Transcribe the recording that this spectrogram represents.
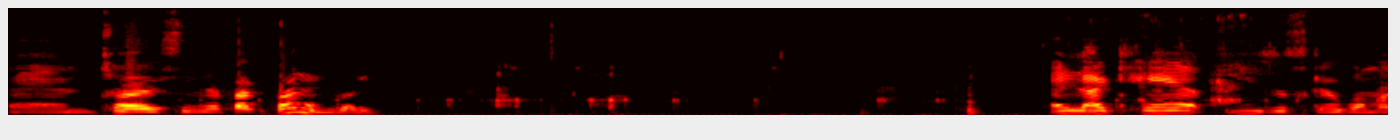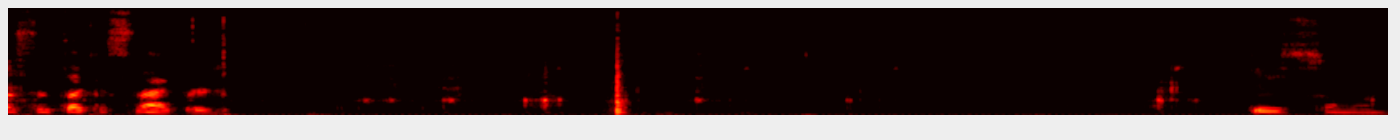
and try to see if I can find anybody. And I can't use a scope unless it's like a sniper. There's someone.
